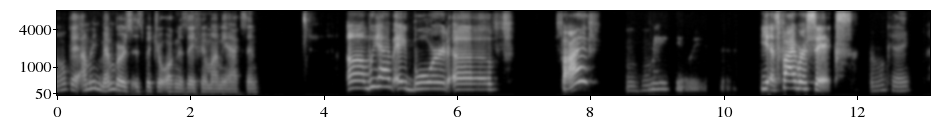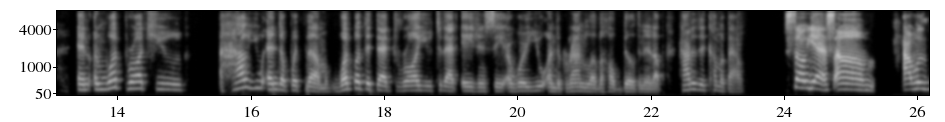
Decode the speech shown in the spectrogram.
Okay. How many members is with your organization, Mommy Accent? Um, we have a board of 5 Mm-hmm. Maybe Yes, five or six. Okay. And and what brought you how you end up with them? What was it that draw you to that agency or were you on the ground level help building it up? How did it come about? So yes, um I was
